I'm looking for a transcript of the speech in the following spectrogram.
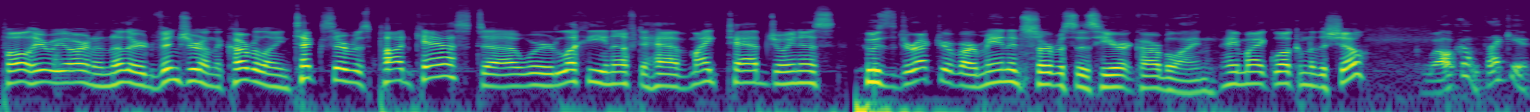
Paul, here we are in another adventure on the Carboline Tech Service podcast. Uh, we're lucky enough to have Mike Tab join us, who is the director of our managed services here at Carboline. Hey, Mike, welcome to the show. Welcome. Thank you.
